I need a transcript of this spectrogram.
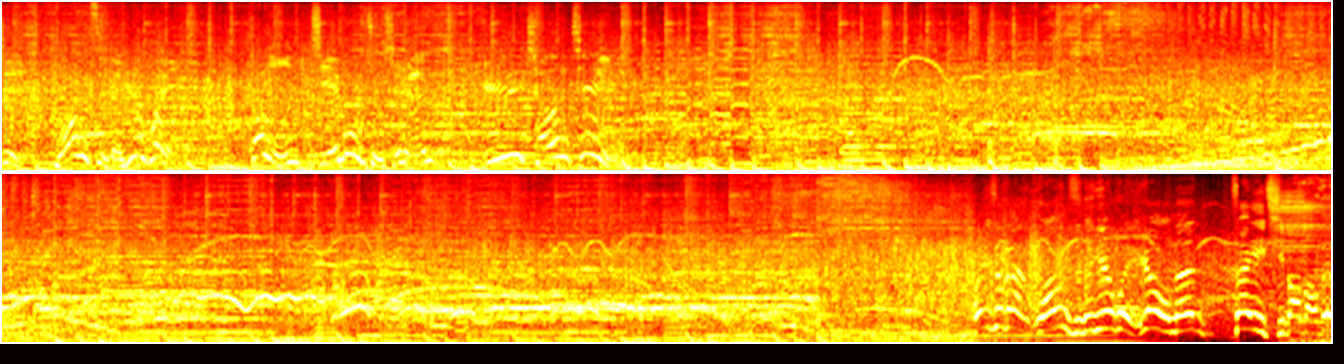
是王子的约会，欢迎节目主持人庾澄庆。欢迎收看《王子的约会》，让我们在一起吧，宝贝！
